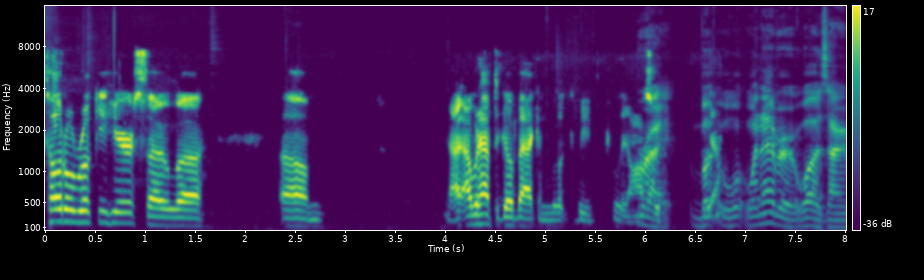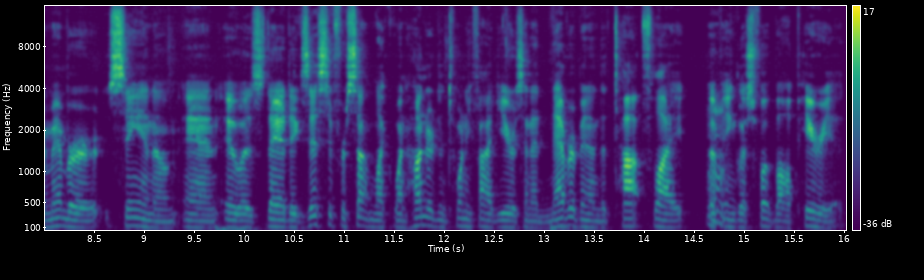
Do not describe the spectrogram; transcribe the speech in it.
total rookie here. So uh, um, I, I would have to go back and look to be completely honest. right, but Yeah. w- whenever it was, I remember seeing them, and it was they had existed for something like 125 years and had never been in the top flight of Hmm. English football. Period.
